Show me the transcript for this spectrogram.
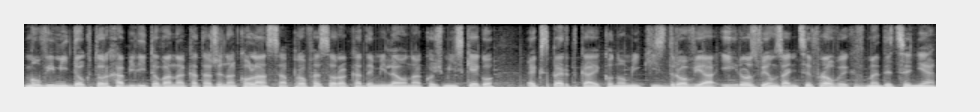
Mówi mi doktor habilitowana Katarzyna Kolasa, profesor Akademii Leona Koźmińskiego, ekspertka ekonomiki zdrowia i rozwiązań cyfrowych w medycynie.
